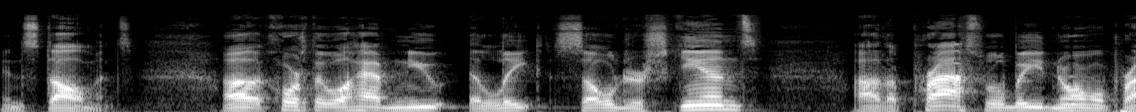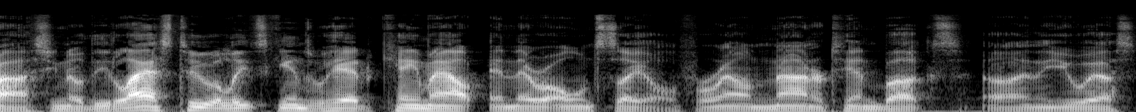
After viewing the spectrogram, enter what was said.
installments. Uh, of course, they will have new Elite Soldier skins. Uh, the price will be normal price. You know, the last two Elite skins we had came out and they were on sale for around nine or ten bucks uh, in the U.S.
